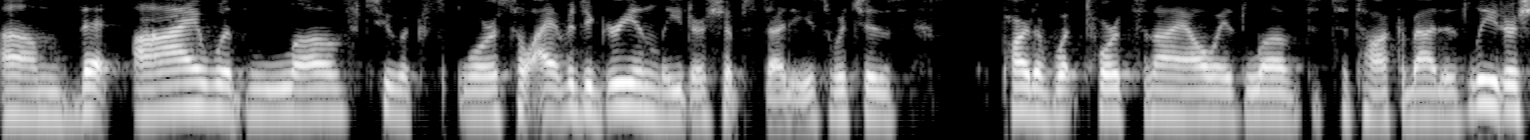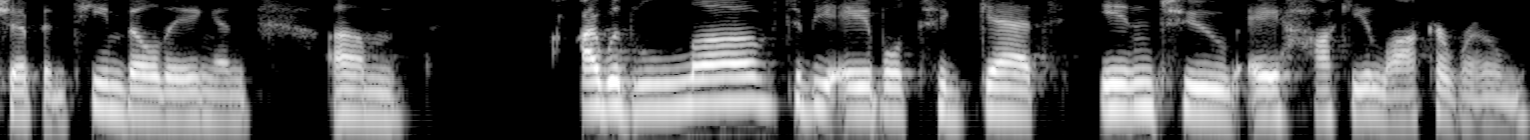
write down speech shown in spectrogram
um, that i would love to explore. So i have a degree in leadership studies which is part of what torts and i always loved to talk about is leadership and team building and um, I would love to be able to get into a hockey locker room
